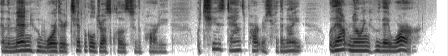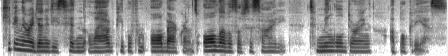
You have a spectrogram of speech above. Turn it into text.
and the men who wore their typical dress clothes to the party would choose dance partners for the night without knowing who they were. Keeping their identities hidden allowed people from all backgrounds, all levels of society, to mingle during apokries,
